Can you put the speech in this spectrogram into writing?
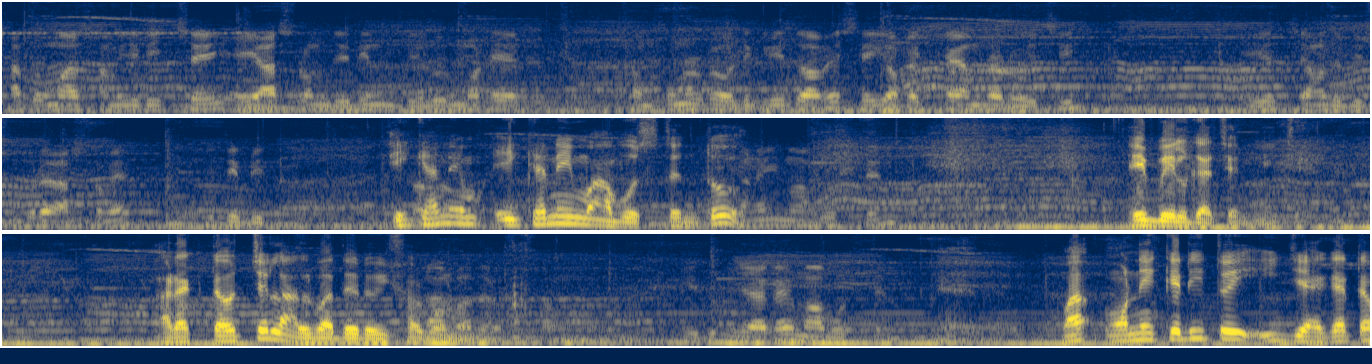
ঠাকুরমা স্বামীজির ইচ্ছেই এই আশ্রম যেদিন বেলুর মঠে সম্পূর্ণরূপে অধিকৃত হবে সেই অপেক্ষায় আমরা রয়েছি। এই হচ্ছে আমাদের বিষ্ণুপুরের আশ্রমের ইতিবৃত্তি। এইখানে এইখানেই মা বসতেন তো? এখানেই মা বসতেন। এই বেলগাছের নিচে। আর একটা হচ্ছে লালবাদের ওই সর্বমঙ্গল আমাদের এই দুটো জায়গায় মা বসতেন। অনেকেরই তো এই জায়গাটা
